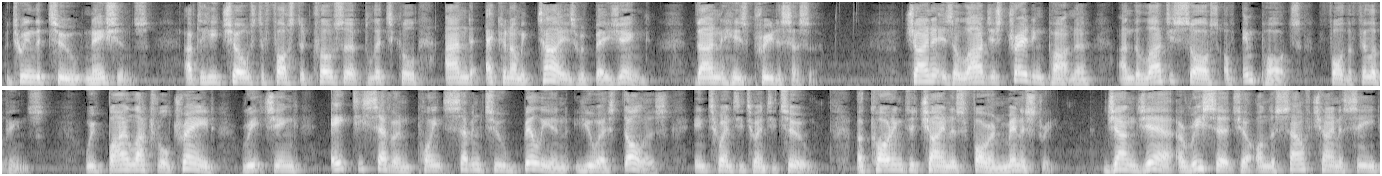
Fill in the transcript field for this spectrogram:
between the two nations, after he chose to foster closer political and economic ties with Beijing than his predecessor. China is the largest trading partner and the largest source of imports for the Philippines, with bilateral trade reaching 87.72 billion US dollars in 2022, according to China's foreign ministry. Zhang Jie, a researcher on the South China Sea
